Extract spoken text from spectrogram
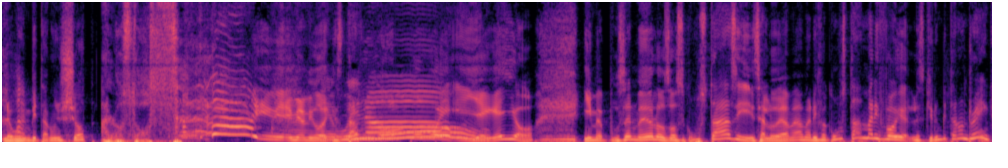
Le voy a invitar un shot a los dos. y, mi, y mi amigo de ¡Qué que está bueno! loco, güey. Y llegué yo. Y me puse en medio de los dos. ¿Cómo estás? Y saludé a Marifa. ¿Cómo estás, Marifa? Oye, les quiero invitar a un drink.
